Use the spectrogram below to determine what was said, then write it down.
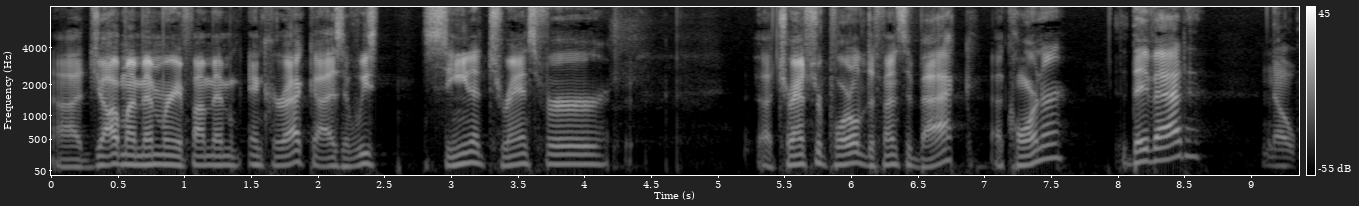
Uh, jog my memory if I'm incorrect, guys. Have we seen a transfer, a transfer portal defensive back, a corner that they've had? Nope.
